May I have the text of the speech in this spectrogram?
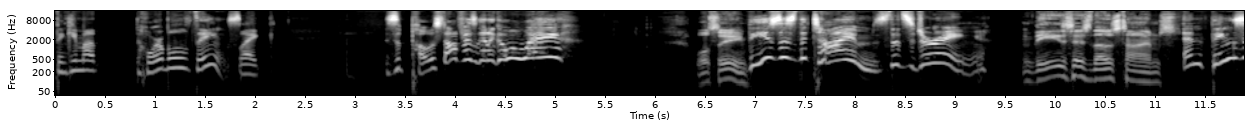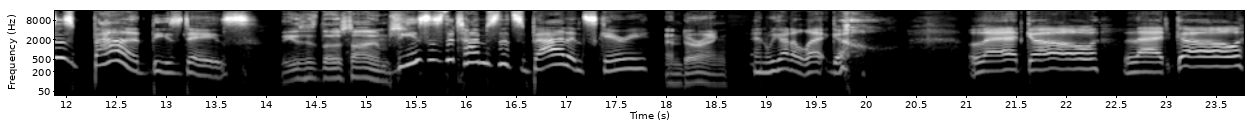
thinking about horrible things. Like, is the post office gonna go away? We'll see. These is the times that's during, These is those times. and things is bad these days. These is those times. These is the times that's bad and scary. And during. and we gotta let go. let go, let go.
